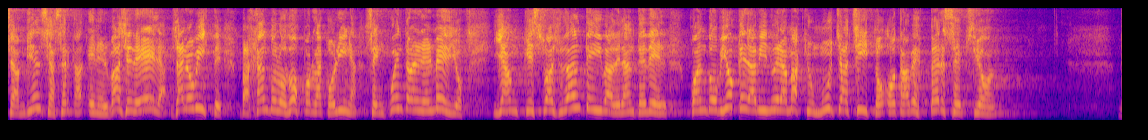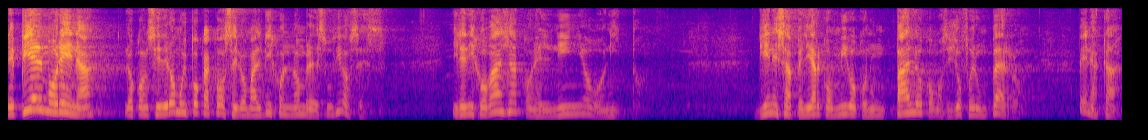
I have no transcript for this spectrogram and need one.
también se acerca en el valle de Ela. Ya lo viste, bajando los dos por la colina. Se encuentran en el medio. Y aunque su ayudante iba delante de él, cuando vio que David no era más que un muchachito, otra vez percepción, de piel morena, lo consideró muy poca cosa y lo maldijo en nombre de sus dioses. Y le dijo, vaya con el niño bonito. Vienes a pelear conmigo con un palo como si yo fuera un perro. Ven acá,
